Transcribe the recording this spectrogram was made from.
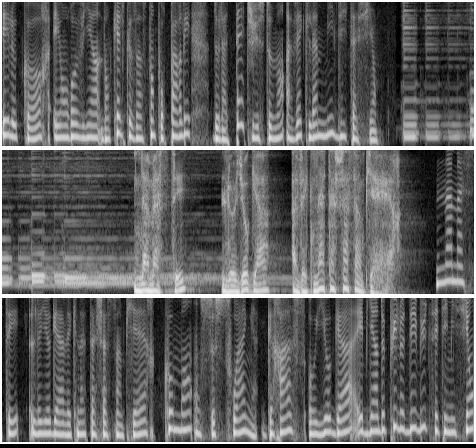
et le corps. Et on revient dans quelques instants pour parler de la tête justement avec la méditation. Namasté, le yoga avec Natacha Saint-Pierre. Namasté, le yoga avec Natacha Saint-Pierre. Comment on se soigne grâce au yoga? Eh bien, depuis le début de cette émission,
